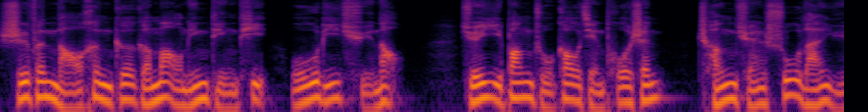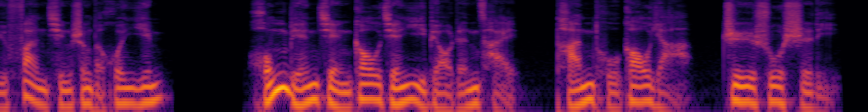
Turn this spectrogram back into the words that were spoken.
十分恼恨哥哥冒名顶替、无理取闹，决意帮助高渐脱身，成全舒兰与范庆生的婚姻。红莲见高渐一表人才，谈吐高雅，知书识礼，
